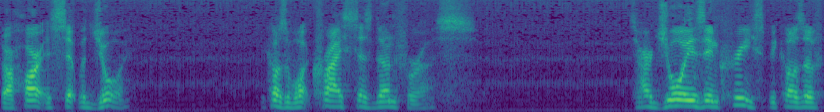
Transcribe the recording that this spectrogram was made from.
So our heart is set with joy because of what Christ has done for us. So our joy is increased because of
